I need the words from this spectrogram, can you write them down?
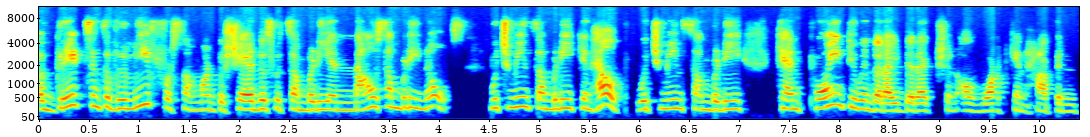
a great sense of relief for someone to share this with somebody, and now somebody knows, which means somebody can help, which means somebody can point you in the right direction of what can happen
